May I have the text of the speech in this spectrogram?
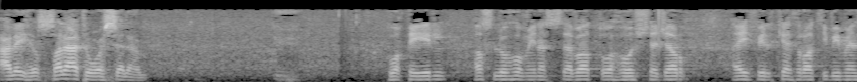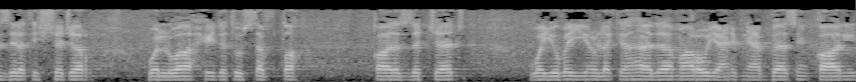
عليه الصلاة والسلام. وقيل أصله من السبط وهو الشجر أي في الكثرة بمنزلة الشجر والواحدة سبطة. قال الزجاج ويبين لك هذا ما روي عن ابن عباس. قال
